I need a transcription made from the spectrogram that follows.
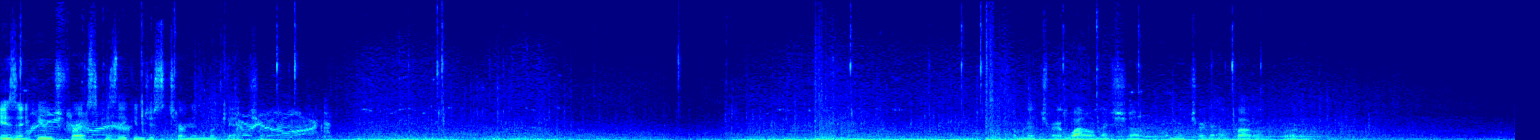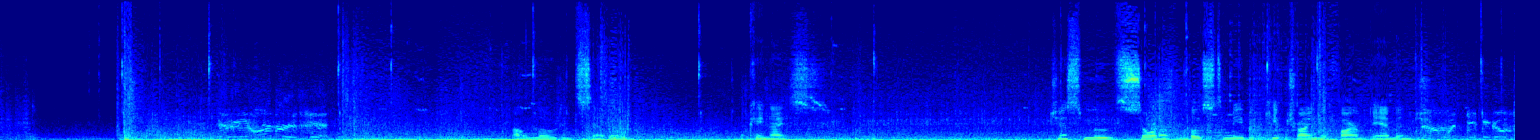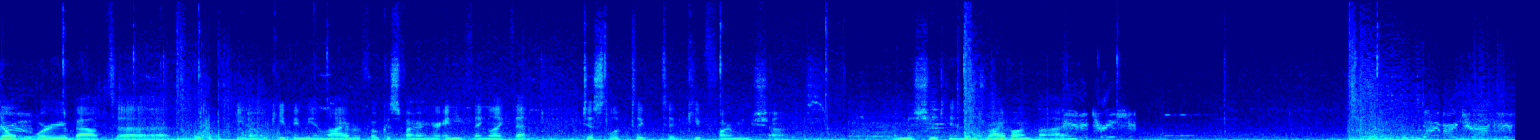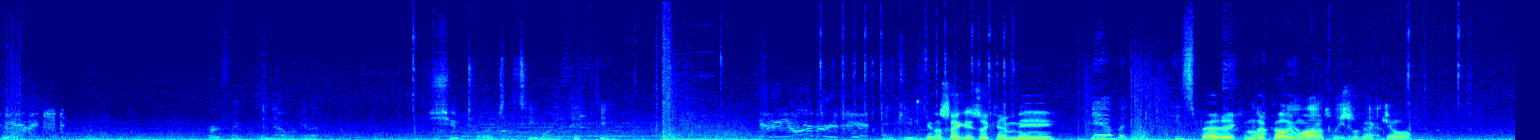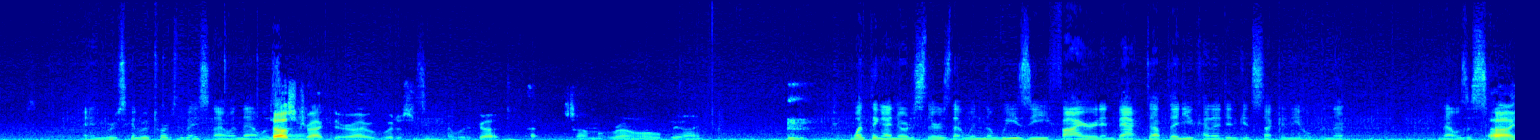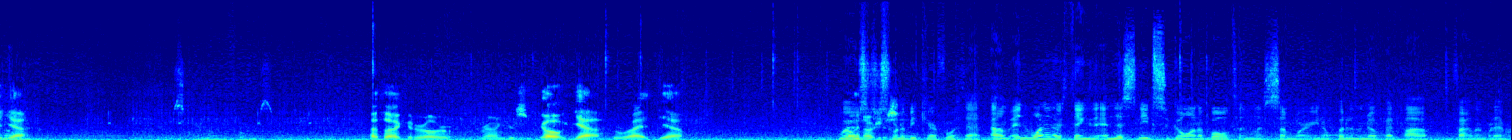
isn't huge for us because they can just turn and look at you. I'm gonna try. Wow, nice shot. I'm gonna try to help out on the portal. I'll load in seven. Okay, nice. Just move sort of close to me, but keep trying to farm damage. Don't worry about, uh, you know, keeping me alive or focus firing or anything like that. Just look to, to keep farming shots. I'm gonna shoot him and drive on by. Penetration. One of our tracks is damaged. Perfect. And now we're gonna shoot towards the T-150 Enemy armor is hit. and He looks like he's looking at me, Yeah, but he's but he can look all he wants. Likely still gonna kill him. And we're just gonna move towards the base now, and that was. I was uh, tracked there, I would have. I would have got. some I'm a little behind. One thing I noticed there is that when the Wheezy fired and backed up, then you kind of did get stuck in the open there. And that was a scary Uh, yeah. Scary moment for us. I thought I could roll around. Just, oh yeah, right, yeah. We I always just want to be careful with that. Um, and one other thing, and this needs to go on a bulletin list somewhere. You know, put it in the notepad file, file or whatever.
